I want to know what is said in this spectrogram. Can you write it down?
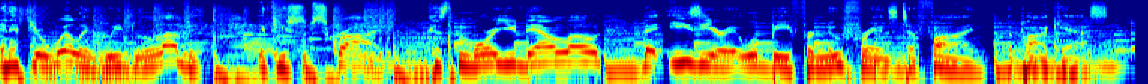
And if you're willing, we'd love it if you subscribe because the more you download, the easier it will be for new friends to find the podcast.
